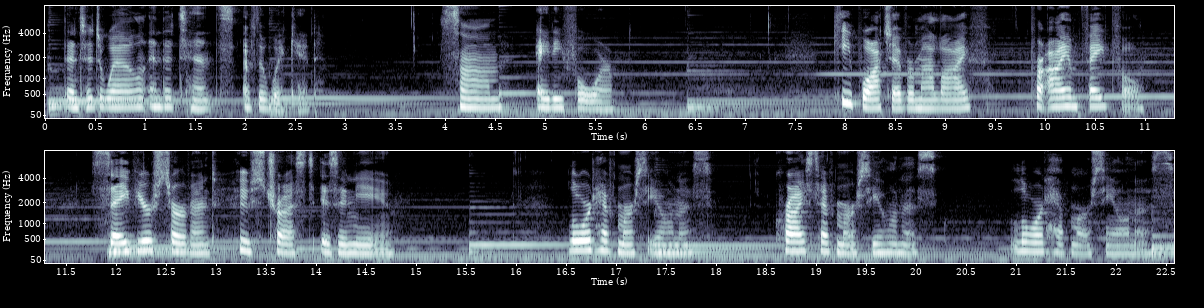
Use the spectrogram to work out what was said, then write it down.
than to dwell in the tents of the wicked. Psalm 84 Keep watch over my life, for I am faithful. Save your servant whose trust is in you. Lord, have mercy on us. Christ, have mercy on us. Lord, have mercy on us.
